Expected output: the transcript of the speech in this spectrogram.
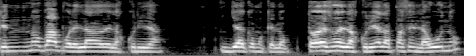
que no va por el lado de la oscuridad. Ya como que lo, todo eso de la oscuridad la pasa en la 1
